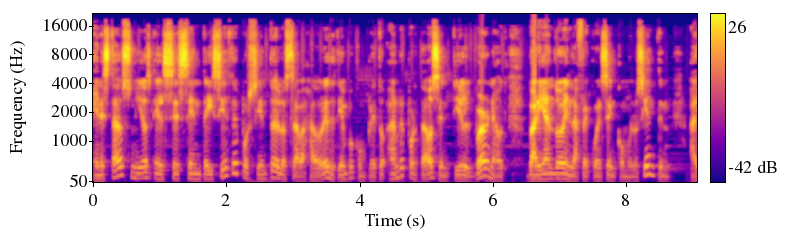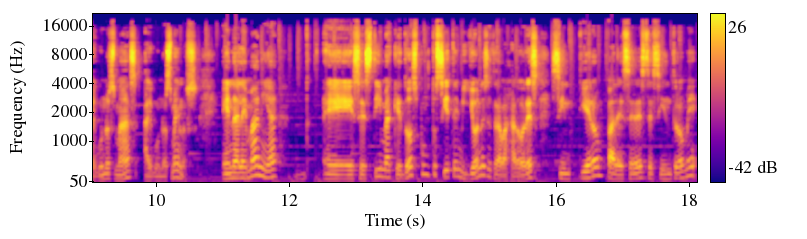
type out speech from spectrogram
en Estados Unidos el 67% de los trabajadores de tiempo completo han reportado sentir el burnout, variando en la frecuencia en cómo lo sienten, algunos más, algunos menos. En Alemania eh, se estima que 2.7 millones de trabajadores sintieron padecer este síndrome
